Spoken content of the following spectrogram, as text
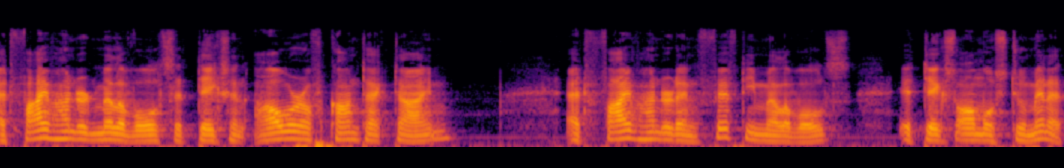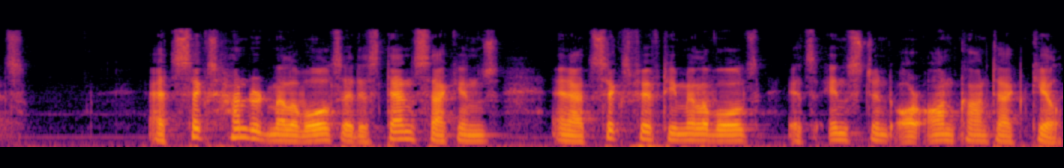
At 500 millivolts, it takes an hour of contact time. At 550 millivolts, it takes almost two minutes. At 600 millivolts, it is 10 seconds, and at 650 millivolts, it's instant or on contact kill.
